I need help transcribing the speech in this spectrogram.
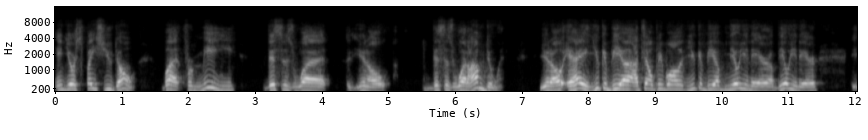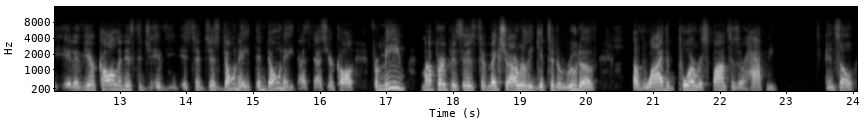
In your space, you don't. But for me, this is what you know. This is what I'm doing. You know, hey, you could be a. I tell people, you could be a millionaire, a billionaire, and if your calling is to if it's to just donate, then donate. That's that's your call. For me, my purpose is to make sure I really get to the root of of why the poor responses are happening. And so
